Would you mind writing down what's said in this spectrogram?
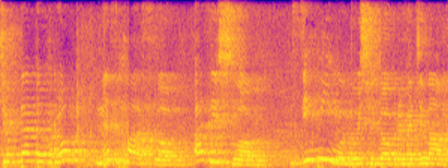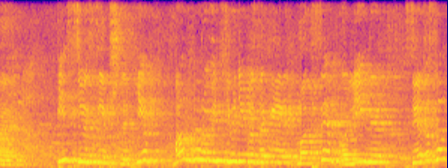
щоб те добро не згасло, а зійшло. Зігрімо душі добрими ділами, пісню сім шляхів. Вам дарують юні козаки Максим Олійник, Святослав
